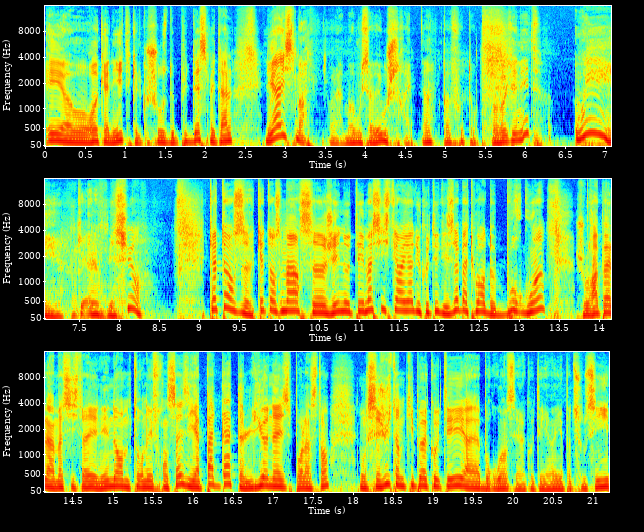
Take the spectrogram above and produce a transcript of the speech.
et euh, au Recanite, quelque chose de plus death metal, les Aisma. Voilà, moi vous savez où je serai, hein, pas photo. Au Rock'n'It Oui, euh, bien sûr. 14, 14 mars, euh, j'ai noté Massisteria du côté des abattoirs de Bourgoin. Je vous le rappelle, hein, Massisteria est une énorme tournée française. Il n'y a pas de date lyonnaise pour l'instant. Donc c'est juste un petit peu à côté. À Bourgoin, c'est à côté, hein, il n'y a pas de souci.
